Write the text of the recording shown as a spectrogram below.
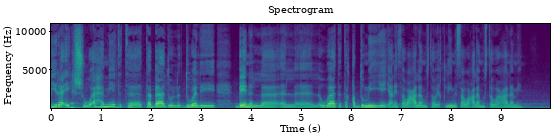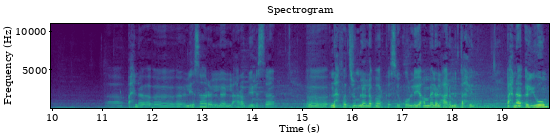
برأيك شو أهمية التبادل الدولي بين القوات التقدمية؟ يعني سواء على مستوى إقليمي سواء على مستوى عالمي. آه، إحنا آه، اليسار العربي لسه آه، نحفظ جملة لماركس يقول يعمل العالم اتحدوا إحنا اليوم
